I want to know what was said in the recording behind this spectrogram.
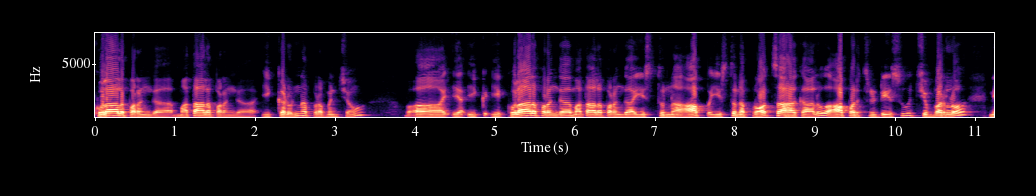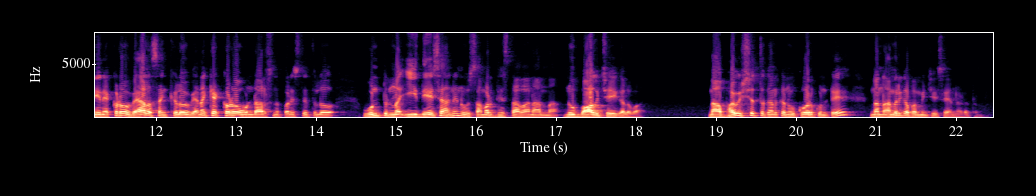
కులాల పరంగా మతాల పరంగా ఇక్కడున్న ప్రపంచం ఈ- కులాల పరంగా మతాల పరంగా ఇస్తున్న ఆప్ ఇస్తున్న ప్రోత్సాహకాలు ఆపర్చునిటీసు చివరిలో నేను ఎక్కడో వేల సంఖ్యలో వెనకెక్కడో ఉండాల్సిన పరిస్థితిలో ఉంటున్న ఈ దేశాన్ని నువ్వు సమర్థిస్తావా నాన్న? నువ్వు బాగు చేయగలవా? నా భవిష్యత్తు కనుక నువ్వు కోరుకుంటే నన్ను అమెరికా పంపించేసే అన్నాడు అతను.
